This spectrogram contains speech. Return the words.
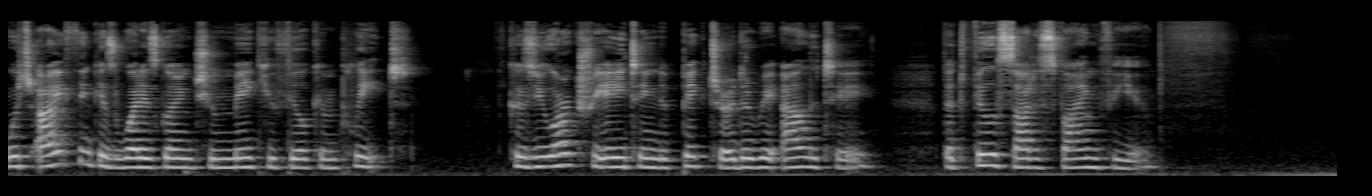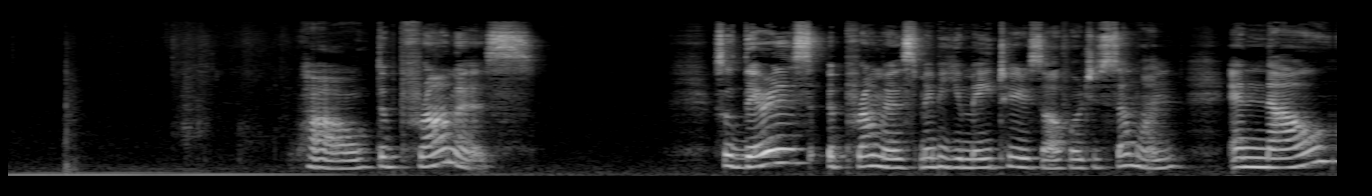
which I think is what is going to make you feel complete. Because you are creating the picture, the reality that feels satisfying for you. Wow, the promise. So there is a promise maybe you made to yourself or to someone, and now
